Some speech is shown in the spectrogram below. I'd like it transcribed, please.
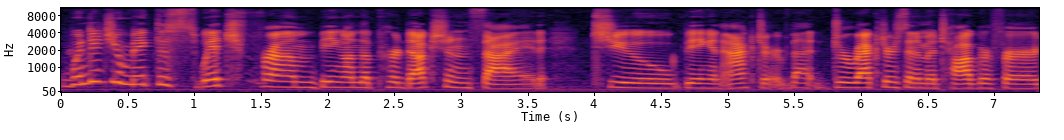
when did you make the switch from being on the production side to being an actor? That director cinematographer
